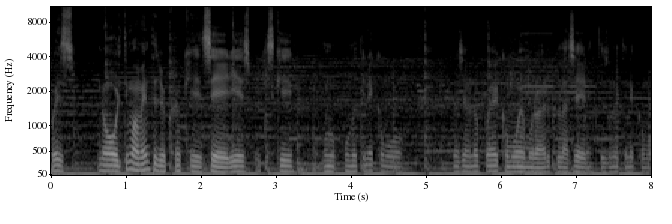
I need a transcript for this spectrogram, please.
pues no, últimamente yo creo que series, porque es que uno, uno tiene como, no sé, uno puede como demorar el placer, entonces uno tiene como,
